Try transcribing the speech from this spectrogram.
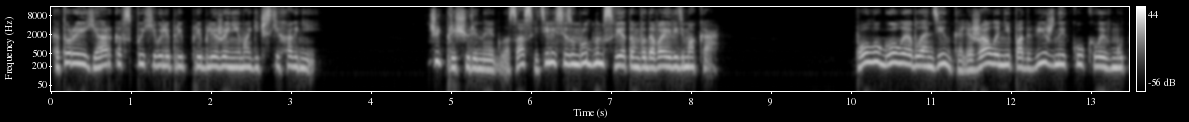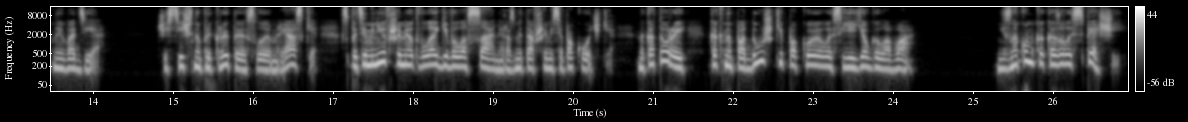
которые ярко вспыхивали при приближении магических огней. Чуть прищуренные глаза светились изумрудным светом, выдавая ведьмака. Полуголая блондинка лежала неподвижной куклой в мутной воде, частично прикрытая слоем ряски, с потемневшими от влаги волосами, разметавшимися по кочке, на которой, как на подушке, покоилась ее голова. Незнакомка казалась спящей.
